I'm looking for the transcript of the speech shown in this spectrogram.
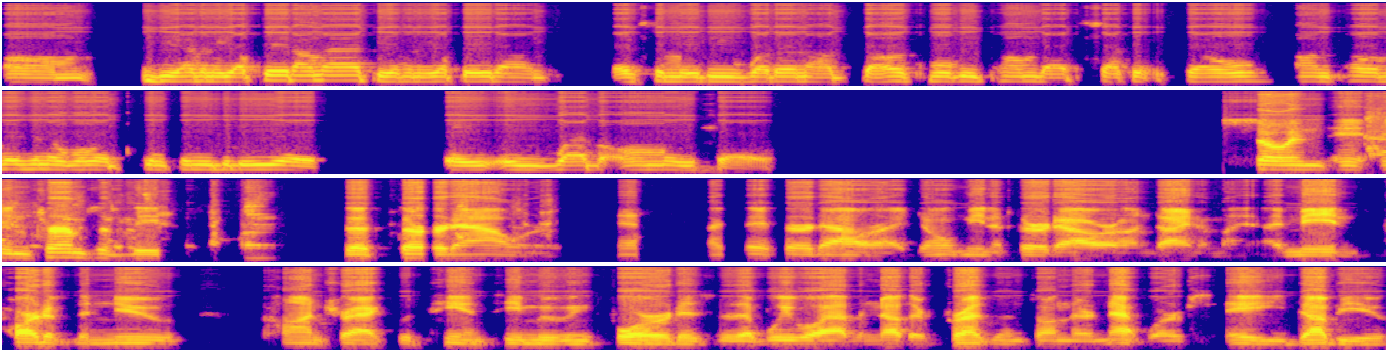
Um, do you have any update on that? Do you have any update on as to maybe whether or not Dark will become that second show on television, or will it continue to be a a, a web only show? So in, in in terms of the the third hour, and I say third hour, I don't mean a third hour on Dynamite. I mean part of the new contract with TNT moving forward is that we will have another presence on their networks, AEW.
